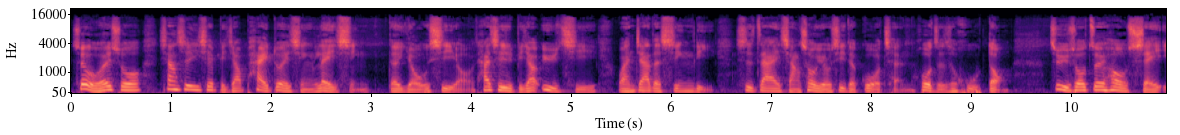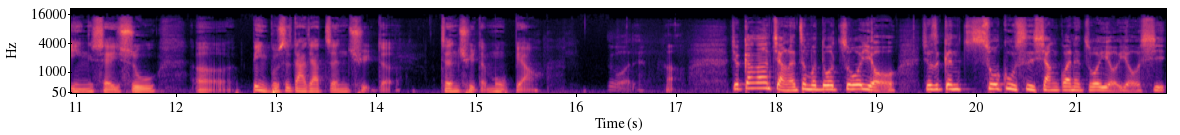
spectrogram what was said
所以我会说，像是一些比较派对型类型的游戏哦，它其实比较预期玩家的心理是在享受游戏的过程或者是互动。至于说最后谁赢谁输，呃，并不是大家争取的争取的目标。是我的好。就刚刚讲了这么多桌游，就是跟说故事相关的桌游游戏。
